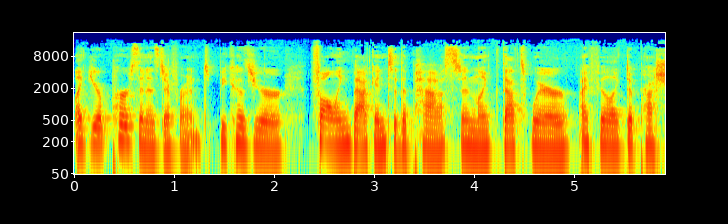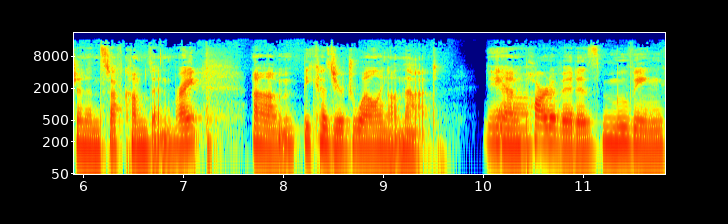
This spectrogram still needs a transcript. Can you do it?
like your person is different because you're falling back into the past, and like that's where I feel like depression and stuff comes in, right? Um, because you're dwelling on that, and part of it is moving,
